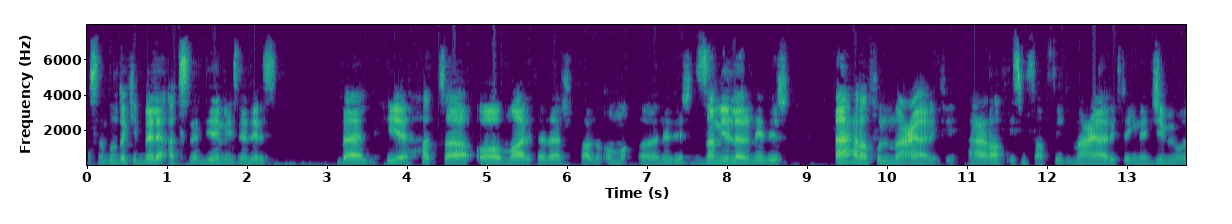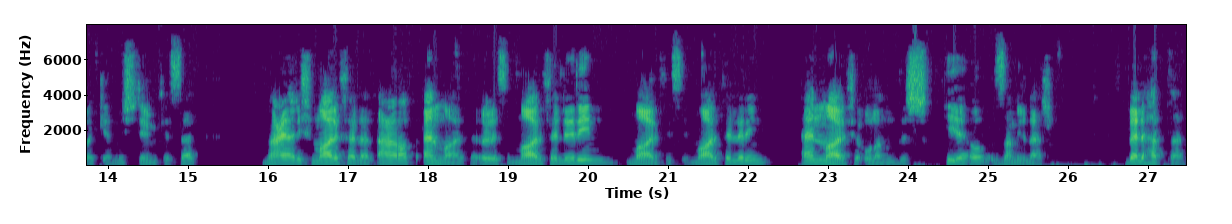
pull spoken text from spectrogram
aslında buradaki bele aksine diyemeyiz. Ne deriz? Bel hiye hatta o marifeler pardon o e, nedir? Zamirler nedir? A'raful ma'arifi. A'raf ismi taftil. Ma'arif de yine cemi olarak gelmiş. Cemi keser. Ma'arif marifeler. A'raf en marife. Öyleyse marifelerin marifesi. Marifelerin en marife olanıdır. Hiye o zamirler. Bele hatta.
